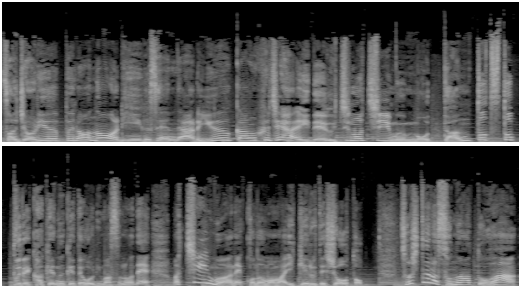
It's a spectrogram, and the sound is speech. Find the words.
そう、女流プロのリーグ戦である勇敢富士杯で、うちのチームもダントツトップで駆け抜けておりますので、まあ、チームはね、このままいけるでしょうと。そしたらその後は、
